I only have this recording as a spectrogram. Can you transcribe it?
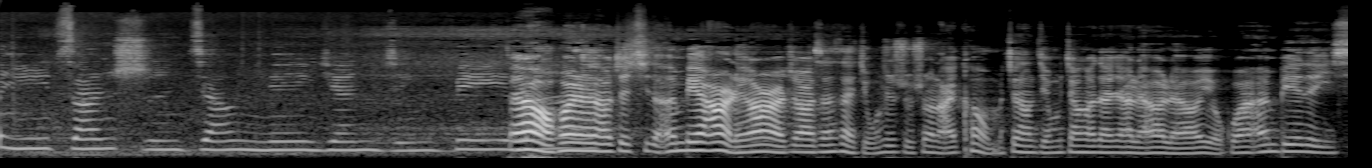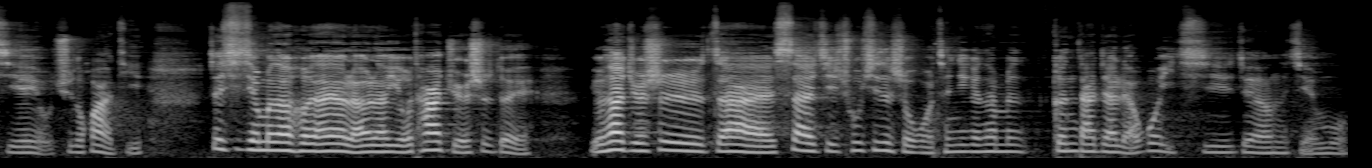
以暂时将你眼睛闭。大家好，欢迎来到这期的 NBA 二零二二至二三赛季，我是主持人莱克。我们这档节目将和大家聊一聊有关 NBA 的一些有趣的话题。这期节目呢，和大家聊一聊犹他爵士队。犹他爵士在赛季初期的时候，我曾经跟他们跟大家聊过一期这样的节目。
